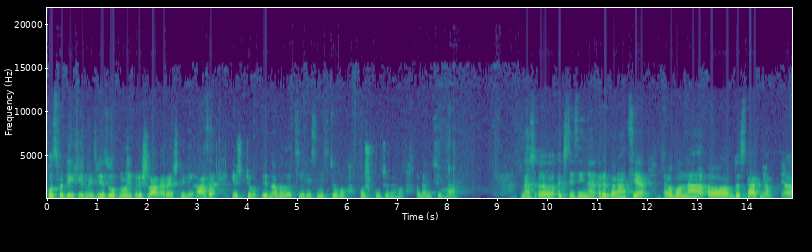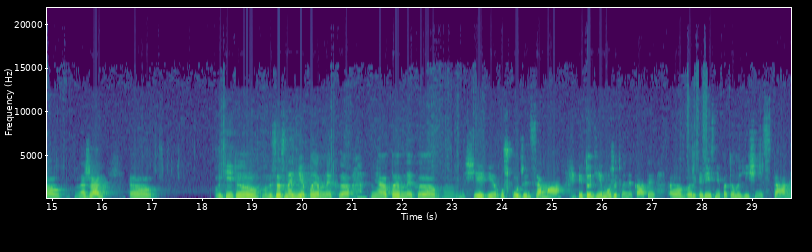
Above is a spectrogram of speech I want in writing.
фосфодиефірний зв'язок. Ну і прийшла нарешті лігаза, і що? Відновила цілісність цього пошкодженого ланцюга. Нас е, репарація, е, вона е, достатньо, на жаль, зазнає певних, певних ще і ушкоджень сама, і тоді можуть виникати різні патологічні стани.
